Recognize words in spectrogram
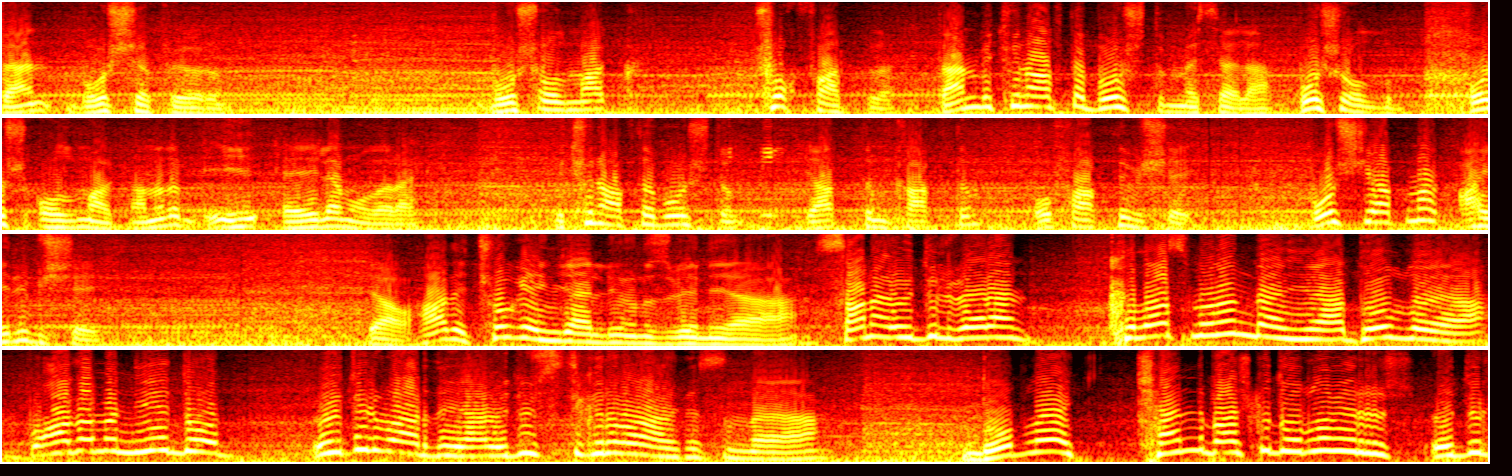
Ben boş yapıyorum. Boş olmak çok farklı. Ben bütün hafta boştum mesela. Boş oldum. Boş olmak anladın mı? E- eylem olarak. Bütün hafta boştum. Yattım kalktım. O farklı bir şey. Boş yapmak ayrı bir şey. Ya hadi çok engelliyorsunuz beni ya. Sana ödül veren klasmanın ben ya Doblo ya. Bu adama niye do ödül vardı ya. Ödül stikeri var arkasında ya. Doblo'ya kendi başka Doblo verir. Ödül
